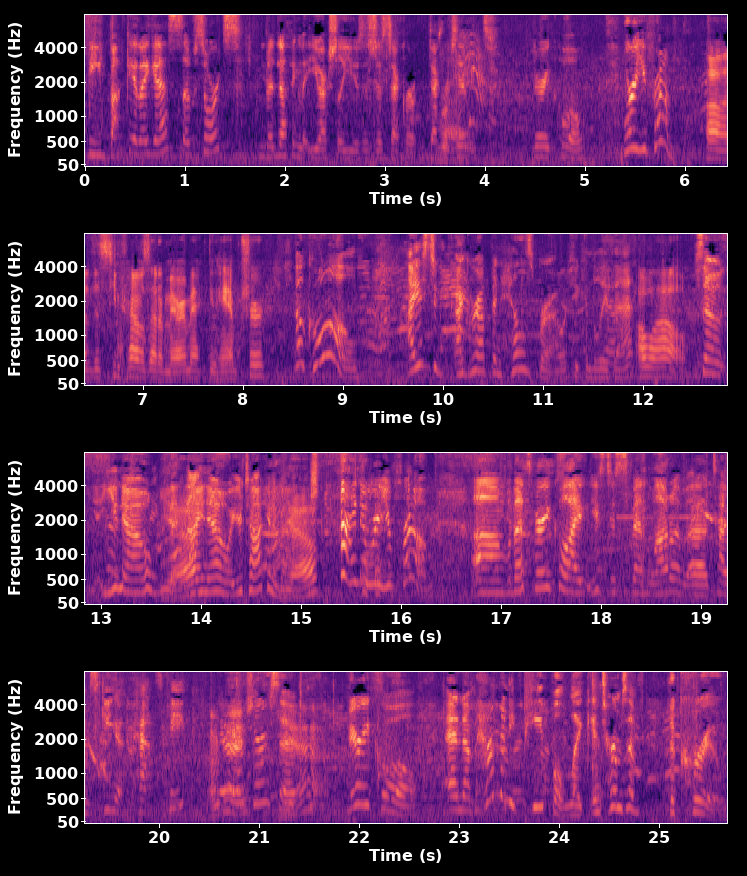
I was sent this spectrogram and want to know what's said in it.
feed bucket, I guess, of sorts, but nothing that you actually use. It's just decor- decorative. Right. Very cool. Where are you from? Uh, this team travels out of Merrimack, New Hampshire. Oh, cool. I used to. I grew up in Hillsborough, if you can believe that. Oh wow. So you know, Yeah? I know what you're talking about. Yeah? I know where you're from. Um, well, that's very cool. I used to spend a lot of uh, time skiing at Pat's Peak, New Okay. Hampshire. So Yeah. very cool. And um, how many people, like in terms of the crew,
